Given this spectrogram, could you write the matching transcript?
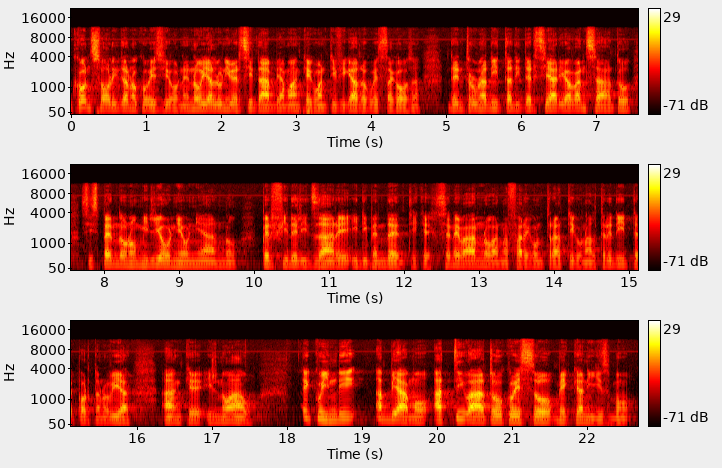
consolidano coesione. Noi all'università abbiamo anche quantificato questa cosa. Dentro una ditta di terziario avanzato si spendono milioni ogni anno per fidelizzare i dipendenti che se ne vanno, vanno a fare contratti con altre ditte, portano via anche il know-how. E quindi abbiamo attivato questo meccanismo.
